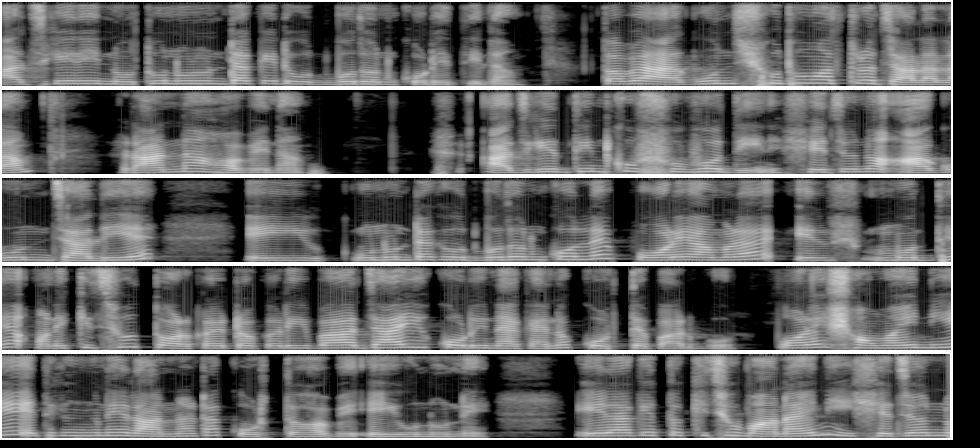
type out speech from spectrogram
আজকের এই নতুন উনুনটাকে একটু উদ্বোধন করে দিলাম। তবে আগুন শুধুমাত্র জ্বালালাম রান্না হবে না। আজকের দিন খুব শুভ দিন সেজন্য আগুন জ্বালিয়ে এই উনুনটাকে উদ্বোধন করলে পরে আমরা এর মধ্যে অনেক কিছু তরকারি টরকারি বা যাই করি না কেন করতে পারব। পরে সময় নিয়ে এখানে রান্নাটা করতে হবে এই উনুনে। এর আগে তো কিছু বানাইনি সেজন্য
